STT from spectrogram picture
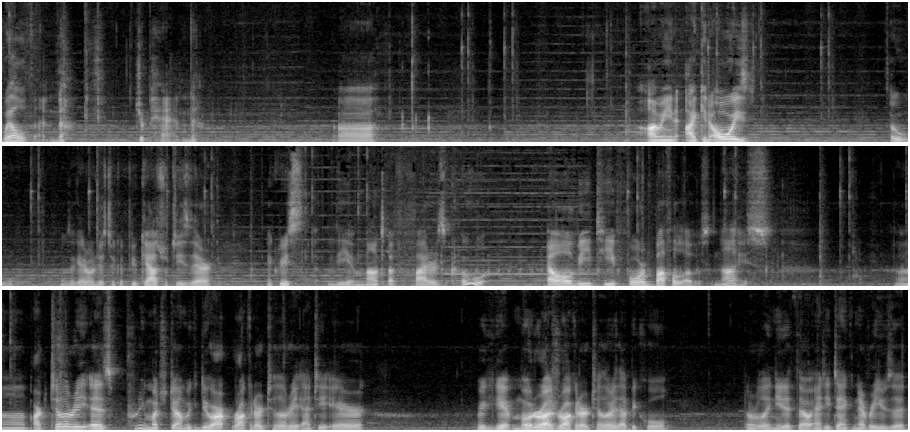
Well then, Japan. Uh, I mean, I can always... Oh, looks like everyone just took a few casualties there. Increase the amount of fighters. Oh, LVT-4 Buffaloes. Nice. Um, artillery is pretty much done. We could do rocket artillery, anti-air. We could get motorized rocket artillery. That'd be cool. Don't really need it, though. Anti-tank never use it.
